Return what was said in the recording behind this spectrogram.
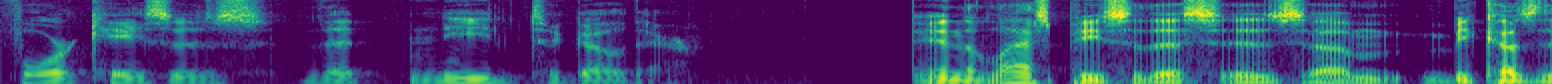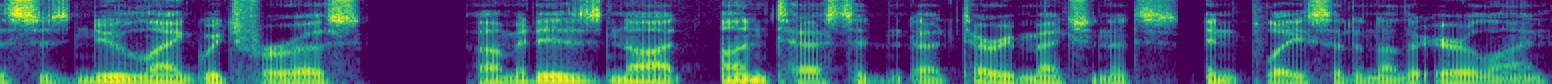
for cases that need to go there. And the last piece of this is um, because this is new language for us, um, it is not untested. Uh, Terry mentioned it's in place at another airline.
